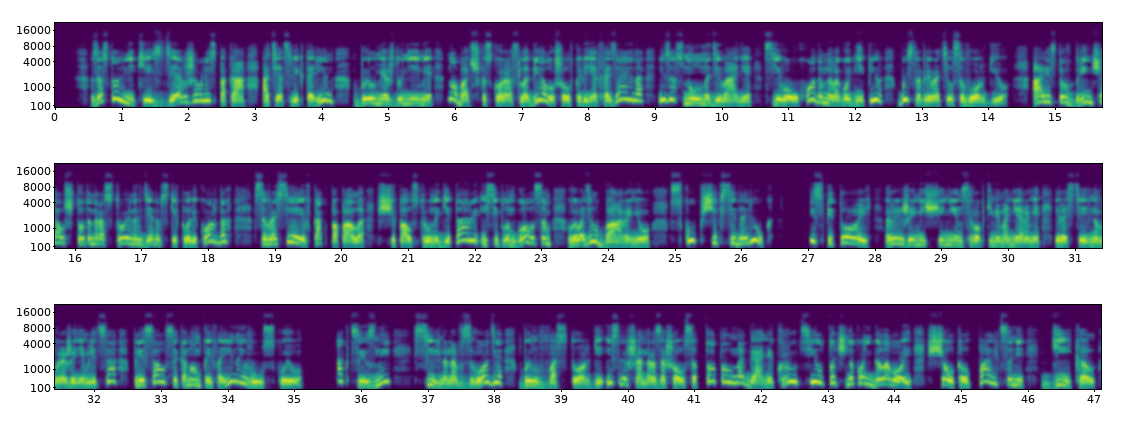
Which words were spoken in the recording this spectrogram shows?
Застольники сдерживались, пока отец Викторин был между ними, но батюшка скоро ослабел, ушел в кабинет хозяина и заснул на диване. С его уходом новогодний пир быстро превратился в оргию. Аристов бренчал что-то на расстроенных дедовских клавикордах, Саврасеев, как попало, щипал струны гитары и сиплым голосом выводил барыню. Скупщик Сидорюк Испятой, рыжий мещанин с робкими манерами и растерянным выражением лица плясал с экономкой Фаиной русскую. Акцизный, сильно на взводе, был в восторге и совершенно разошелся, топал ногами, крутил точно конь головой, щелкал пальцами, гикал.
